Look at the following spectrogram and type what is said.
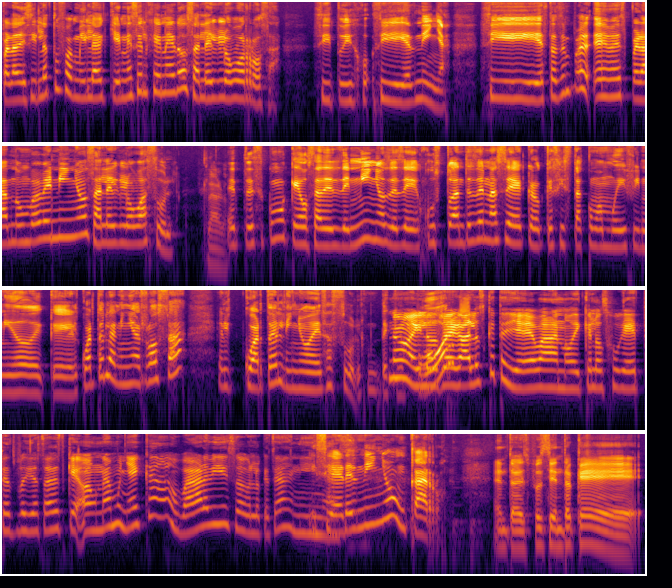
para decirle a tu familia quién es el género, sale el globo rosa. Si tu hijo, si es niña. Si estás eh, esperando un bebé niño, sale el globo azul. Claro. Entonces, como que, o sea, desde niños, desde justo antes de nacer, creo que sí está como muy definido de que el cuarto de la niña es rosa, el cuarto del niño es azul. no, y los regalos que te llevan, o de que los juguetes, pues ya sabes que una muñeca, o Barbies, o lo que sea. Y si eres niño, un carro. Entonces, pues siento que,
